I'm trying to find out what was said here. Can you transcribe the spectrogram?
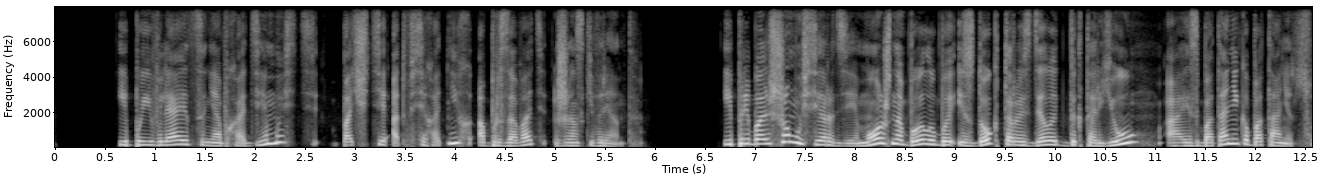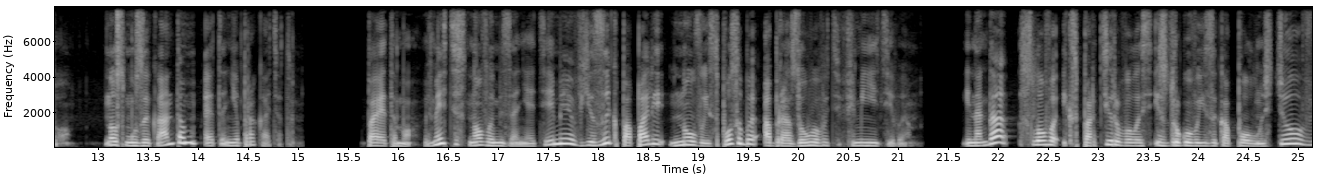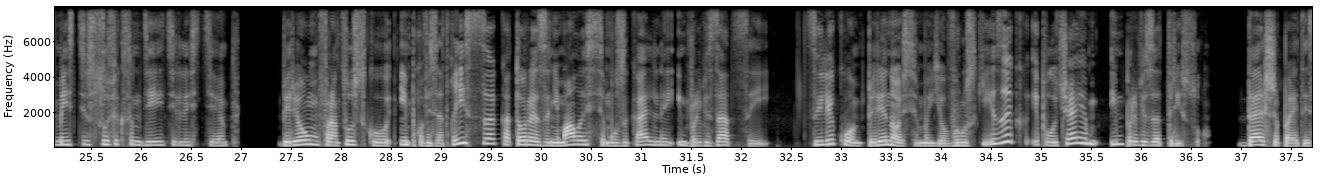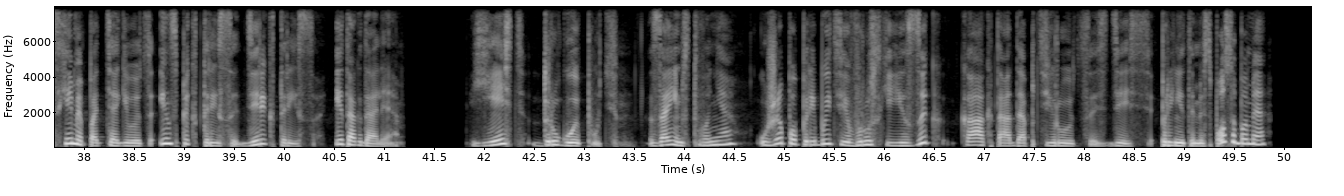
И появляется необходимость почти от всех от них образовать женский вариант. И при большом усердии можно было бы из доктора сделать докторью, а из ботаника — ботаницу. Но с музыкантом это не прокатит. Поэтому вместе с новыми занятиями в язык попали новые способы образовывать феминитивы. Иногда слово экспортировалось из другого языка полностью вместе с суффиксом деятельности. Берем французскую импровизатрис, которая занималась музыкальной импровизацией. Целиком переносим ее в русский язык и получаем импровизатрису. Дальше по этой схеме подтягиваются инспектриса, директриса и так далее. Есть другой путь. Заимствование уже по прибытии в русский язык как-то адаптируются здесь принятыми способами,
